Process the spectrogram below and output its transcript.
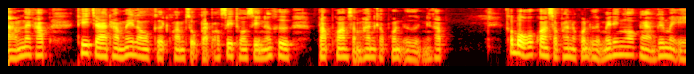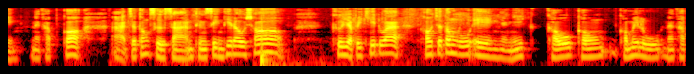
3นะครับที่จะทำให้เราเกิดความสุขแบบออกซิโทซินก็คือ ปรับความสัมพันธ์กับคนอื่นนะครับ เขาบอกว่าความสัมพันธ์กับคนอื่นไม่ได้งอกงามขึ้นมาเองนะครับ ก็อาจจะต้องสื่อสารถึงสิ่งที่เราชอบ คืออย่าไปคิดว่าเขาจะต้องรู้เองอย่างนี้เขาเขาเขาไม่รู้นะครับ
